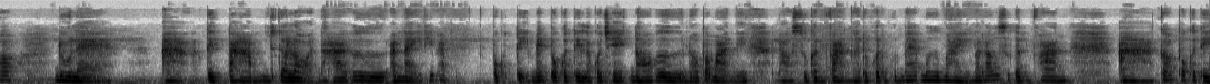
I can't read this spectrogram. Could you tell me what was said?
ก็ดูแลอ่าติดตามตลอดนะคะเอออันไหนที่แบบปกติไม่ปกติเราก็เช็คเนาะเออเนาะประมาณนี้ เราสู่กันฟังค่ะทุกคนคุณแม่มือใหม่มาเล่าสู่กันฟัง อ่า ก็ปกติ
